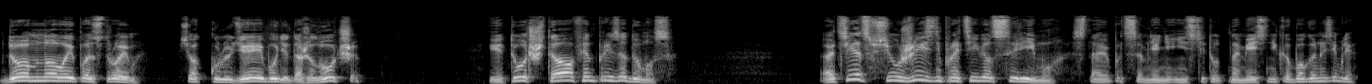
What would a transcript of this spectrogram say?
Дом новый построим, все как у людей будет, даже лучше. И тут Штауфен призадумался. Отец всю жизнь противился Риму, ставя под сомнение институт наместника Бога на земле.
